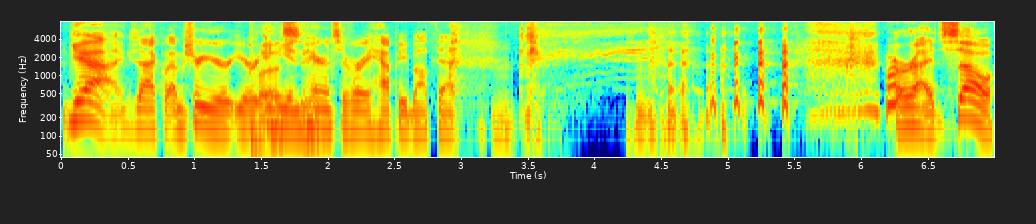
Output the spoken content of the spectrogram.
yeah, exactly. I'm sure your your Indian parents are very happy about that. Mm. All right, so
